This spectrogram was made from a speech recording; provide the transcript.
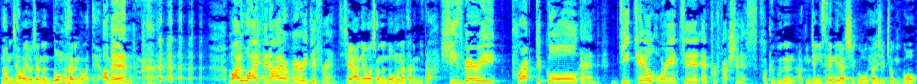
남자와 여자는 너무 다른 것 같아요. Amen? My wife and I are very different. 제 아내와 저는 너무나 다릅니다. She's very practical and detail oriented and perfectionist. 어, 그분은 아, 굉장히 세밀하시고 현실적이고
